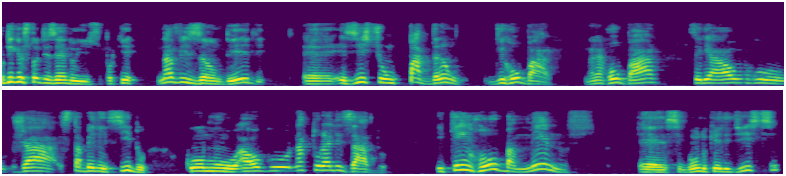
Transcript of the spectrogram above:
Por que, que eu estou dizendo isso? Porque, na visão dele, é, existe um padrão de roubar. Né? Roubar seria algo já estabelecido como algo naturalizado. E quem rouba menos, é, segundo o que ele disse,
